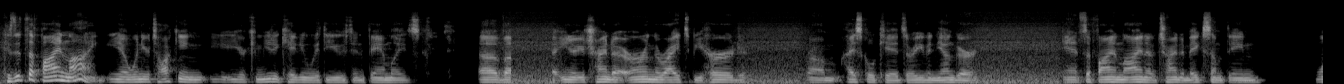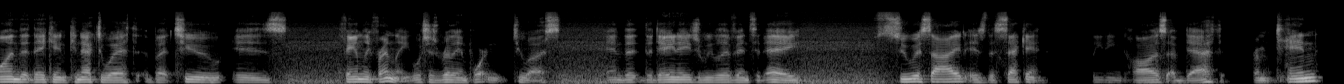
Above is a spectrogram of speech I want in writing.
because it's a fine line. You know, when you're talking, you're communicating with youth and families of, uh, you know, you're trying to earn the right to be heard from high school kids or even younger and it's a fine line of trying to make something one that they can connect with but two is family friendly which is really important to us. And the, the day and age we live in today suicide is the second leading cause of death from 10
